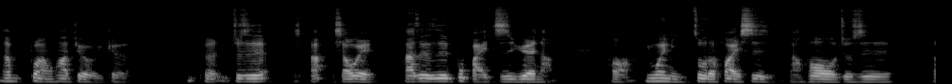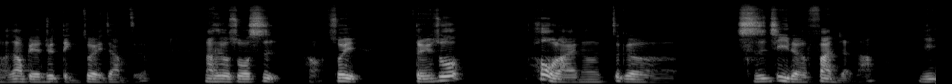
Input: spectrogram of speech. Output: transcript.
那不然的话就有一个，呃，就是啊，小伟他这个是不白之冤呐，哦，因为你做的坏事，然后就是呃让别人去顶罪这样子，那他就说是好，所以等于说后来呢，这个实际的犯人啊，也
